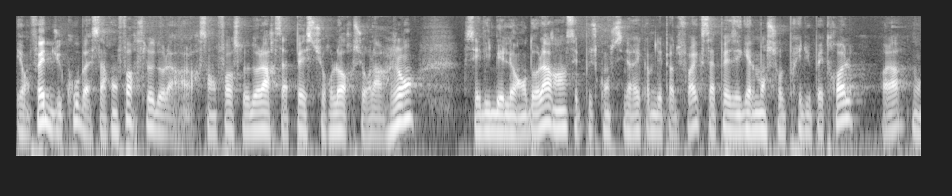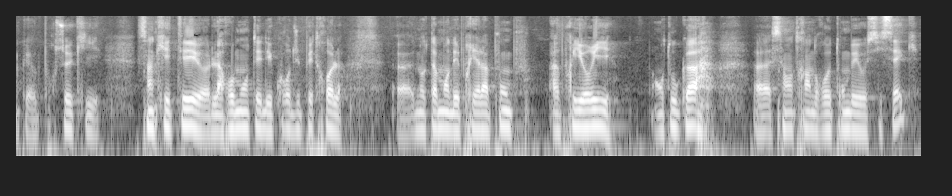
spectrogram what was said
Et en fait, du coup, bah, ça renforce le dollar. Alors ça renforce le dollar, ça pèse sur l'or, sur l'argent. C'est libellé en dollars, hein. c'est plus considéré comme des pertes de forex. Ça pèse également sur le prix du pétrole. Voilà. Donc pour ceux qui s'inquiétaient de la remontée des cours du pétrole, notamment des prix à la pompe, a priori, en tout cas, euh, c'est en train de retomber aussi sec.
